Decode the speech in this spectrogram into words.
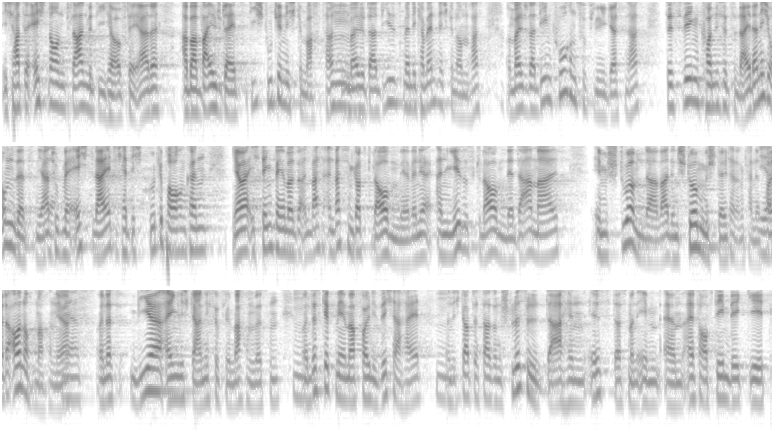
ich hatte echt noch einen Plan mit dir hier auf der Erde, aber weil du da jetzt die Studie nicht gemacht hast mhm. und weil du da dieses Medikament nicht genommen hast und weil du da den Kuchen zu viel gegessen hast, deswegen konnte ich es jetzt leider nicht umsetzen. Ja? ja? tut mir echt leid, ich hätte dich gut gebrauchen können. Ja, aber ich denke mir immer so, an was, an was für einen Gott glauben wir? Wenn wir an Jesus glauben, der damals im Sturm da war, den Sturm gestellt hat, dann kann das yeah. heute auch noch machen. Ja? Yes. Und dass wir eigentlich gar nicht so viel machen müssen. Mhm. Und das gibt mir immer voll die Sicherheit. Mhm. Und ich glaube, dass da so ein Schlüssel dahin ist, dass man eben ähm, einfach auf den Weg geht,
